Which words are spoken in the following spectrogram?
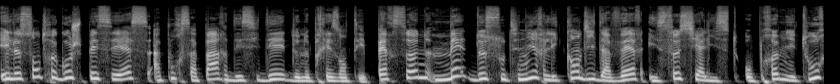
Et le centre-gauche PCS a pour sa part décidé de ne présenter personne, mais de soutenir les candidats verts et socialistes au premier tour.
